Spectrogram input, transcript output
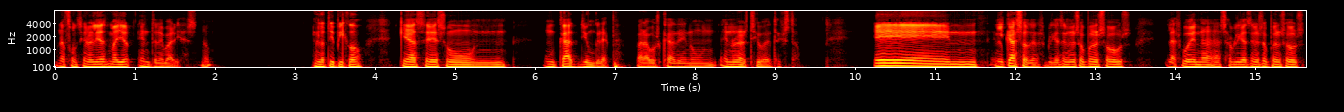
una funcionalidad mayor entre varias. Lo típico que hace es un, un cat y un grep para buscar en un, en un archivo de texto. En el caso de las aplicaciones open source, las buenas aplicaciones open source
